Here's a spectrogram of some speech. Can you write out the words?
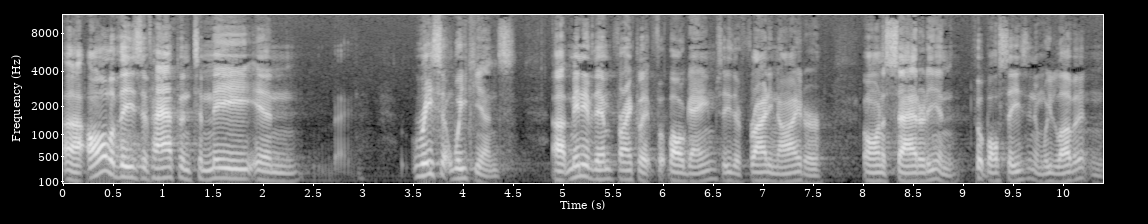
uh, all of these have happened to me in recent weekends. Uh, many of them, frankly, at football games, either Friday night or on a Saturday in football season, and we love it, and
